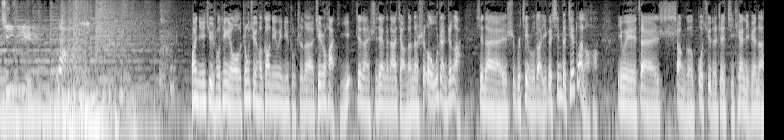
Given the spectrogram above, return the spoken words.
今日话题，欢迎您继续收听由中讯和高宁为您主持的《今日话题》。这段时间跟大家讲的呢是俄乌战争啊，现在是不是进入到一个新的阶段了哈？因为在上个过去的这几天里边呢，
